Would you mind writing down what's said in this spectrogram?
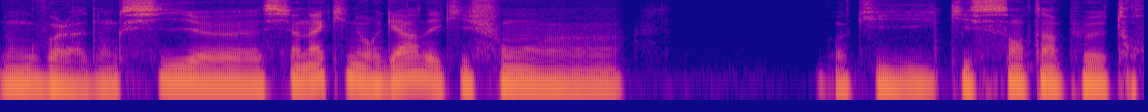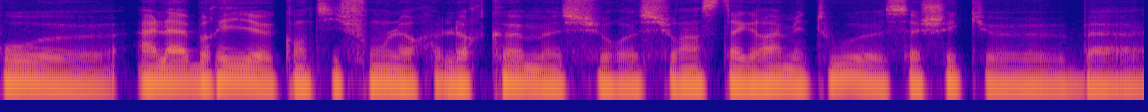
Donc voilà, donc s'il y en a qui nous regardent et qui font qui, qui, se sentent un peu trop à l'abri quand ils font leur, leur com sur, sur Instagram et tout, sachez que bah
